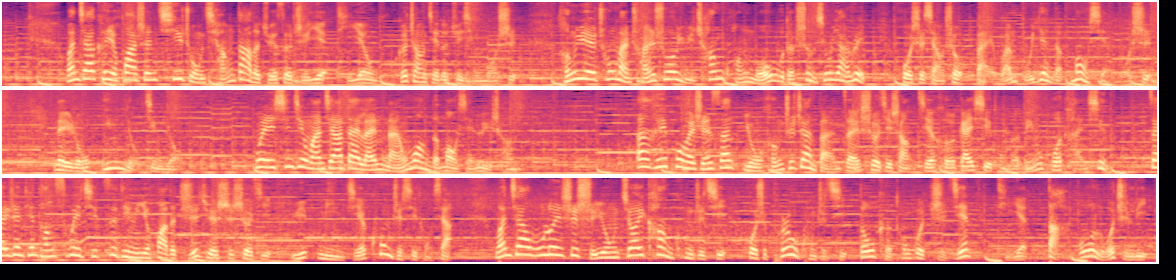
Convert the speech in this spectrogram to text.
玩家可以化身七种强大的角色职业，体验五个章节的剧情模式，横越充满传说与猖狂魔物的圣修亚瑞，或是享受百玩不厌的冒险模式，内容应有尽有，为新晋玩家带来难忘的冒险旅程。《暗黑破坏神三：永恒之战版》在设计上结合该系统的灵活弹性，在任天堂 Switch 自定义化的直觉式设计与敏捷控制系统下。玩家无论是使用 Joy-Con 控制器或是 Pro 控制器，都可通过指尖体验大菠萝之力。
